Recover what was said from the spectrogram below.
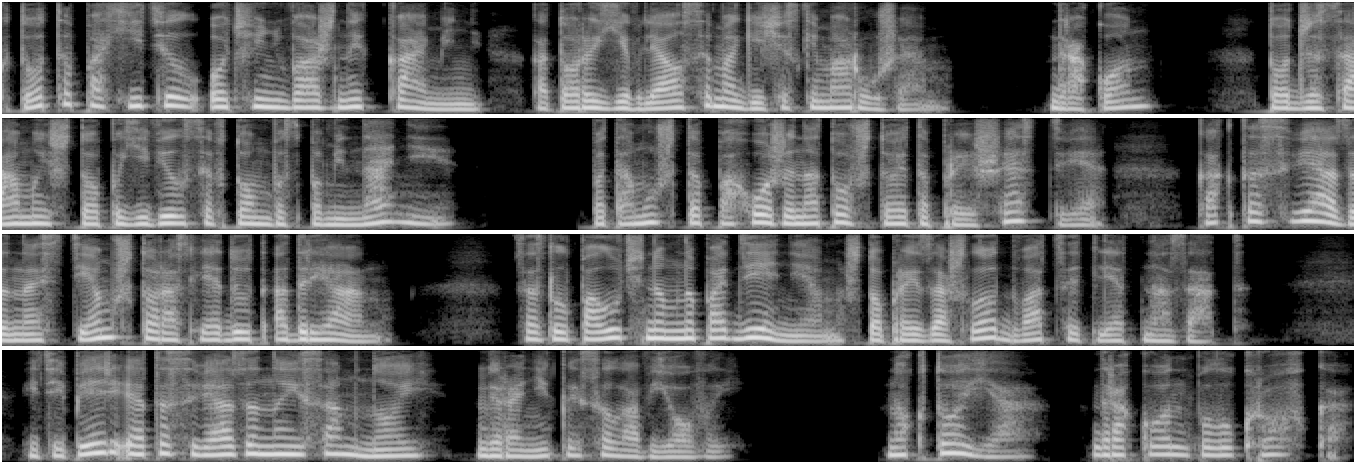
Кто-то похитил очень важный камень, который являлся магическим оружием. Дракон? Тот же самый, что появился в том воспоминании? Потому что похоже на то, что это происшествие как-то связано с тем, что расследует Адриан, со злополучным нападением, что произошло 20 лет назад. И теперь это связано и со мной, Вероникой Соловьёвой. Но кто я? Дракон-полукровка?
